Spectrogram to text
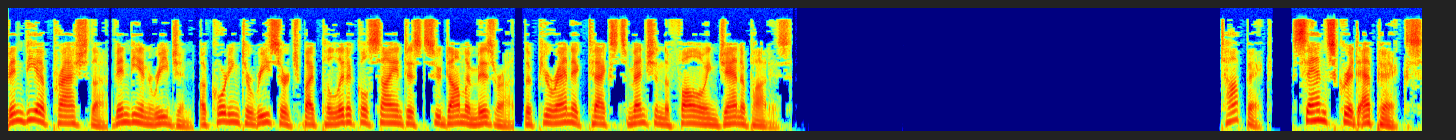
Vindhya Prashtha Vindhyan region according to research by political scientist Sudama Misra the Puranic texts mention the following Janapadas. Topic. Sanskrit epics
